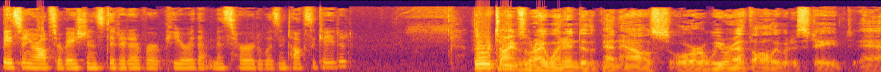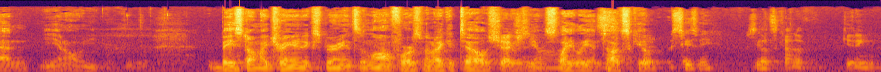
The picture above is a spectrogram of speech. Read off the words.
Based on your observations, did it ever appear that Miss Heard was intoxicated? There were times when I went into the penthouse or we were at the Hollywood estate and, you know, based on my training and experience in law enforcement, I could tell she was you know, slightly intoxicated. Excuse me. So that's kind of getting,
